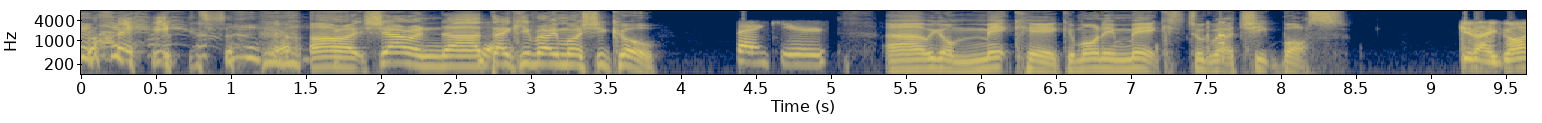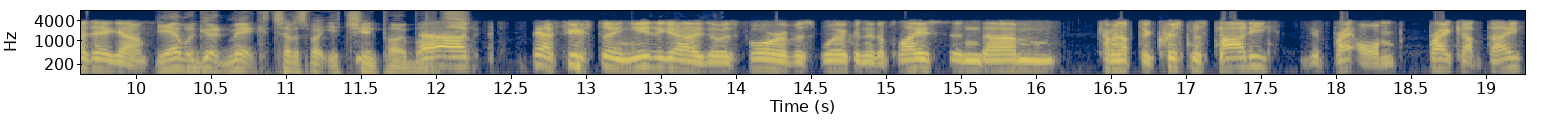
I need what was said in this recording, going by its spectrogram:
Right. All right, Sharon. Uh, Thank you very much. for your call. Thank you. Uh, we got Mick here. Good morning, Mick. Talk about a cheap boss. G'day, guys. How you going? Yeah, we're good, Mick. Tell us about your cheapo Uh, boss. about 15 years ago, there was four of us working at a place and um, coming up to Christmas party, or break-up day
